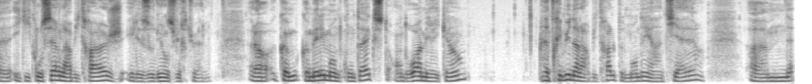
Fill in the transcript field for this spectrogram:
euh, et qui concerne l'arbitrage et les audiences virtuelles. Alors, comme, élément de contexte, en droit américain, un tribunal arbitral peut demander à un tiers euh,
